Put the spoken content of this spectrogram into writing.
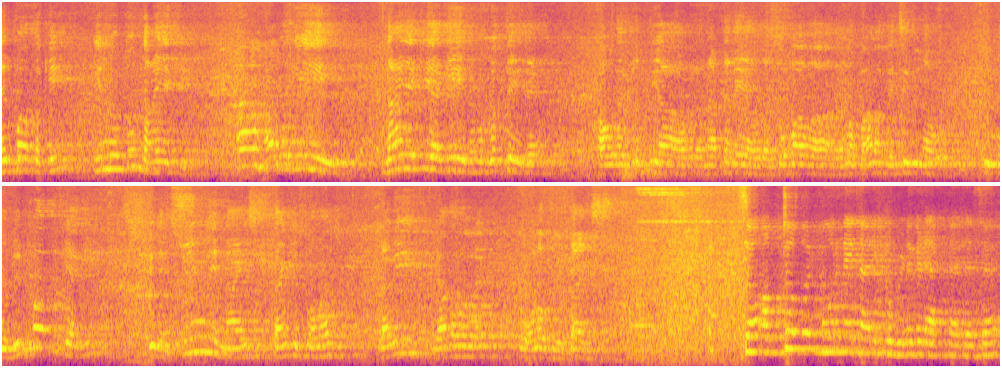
ನಿರ್ಮಾಪಕಿ ಇನ್ನೊಂದು ನಾಯಕಿ. ಹಾಗಾಗಿ ನಾಯಕಿಯಾಗಿ ನಮಗೆ ಗೊತ್ತೇ ಇದೆ, ಅವರ ನೃತ್ಯ, ಅವರ ನಟನೆ, ಅವರ ಸ್ವಭಾವ ಅದೆಲ್ಲ ಭಾಳ ಮೆಚ್ಚಿದ್ವಿ ನಾವು ಇನ್ನು ನಿರ್ಮಾಪಕಿಯಾಗಿ ಇದು. Extremely nice thank you so much Ravi Yadav ಅವರೇ ಆಲ್ ಥ್ಯಾಂಕ್ಸ್ ಸೊ ಅಕ್ಟೋಬರ್ ಮೂರನೇ ತಾರೀಕು ಬಿಡುಗಡೆ ಆಗ್ತಾ ಇದೆ ಸರ್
